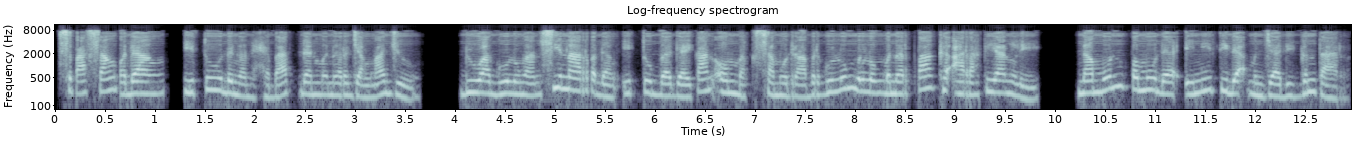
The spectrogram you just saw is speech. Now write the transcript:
sepasang pedang, itu dengan hebat dan menerjang maju. Dua gulungan sinar pedang itu bagaikan ombak samudra bergulung-gulung menerpa ke arah Tian Li. Namun pemuda ini tidak menjadi gentar.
